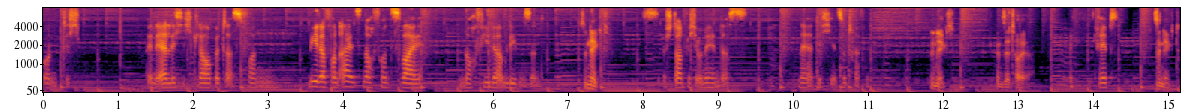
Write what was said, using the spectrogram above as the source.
Und ich bin ehrlich, ich glaube, dass von weder von 1 noch von 2 noch viele am Leben sind. Sie nickt. Es erstaunt mich ohnehin, dass. Naja, dich hier zu treffen. Sie nickt. Ich bin sehr teuer. Krebs. Sie nickt.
